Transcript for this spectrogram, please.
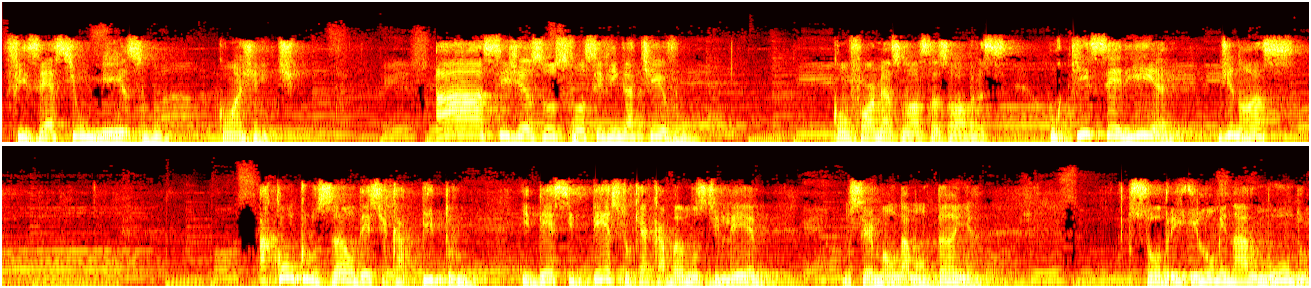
fizesse o mesmo com a gente. Ah, se Jesus fosse vingativo, conforme as nossas obras, o que seria de nós? A conclusão deste capítulo e desse texto que acabamos de ler no Sermão da Montanha sobre iluminar o mundo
